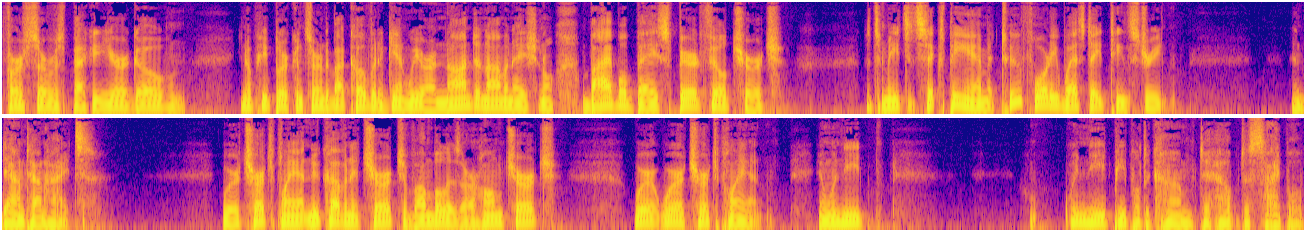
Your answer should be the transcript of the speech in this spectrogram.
first service back a year ago. You know, people are concerned about COVID again. We are a non-denominational, Bible-based, spirit-filled church that meets at 6 p.m. at 240 West 18th Street in downtown Heights. We're a church plant. New Covenant Church of Humble is our home church. We're we're a church plant, and we need we need people to come to help disciple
